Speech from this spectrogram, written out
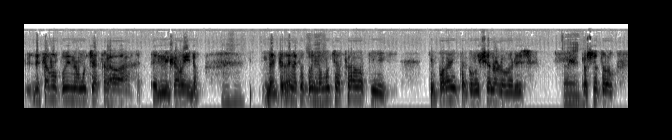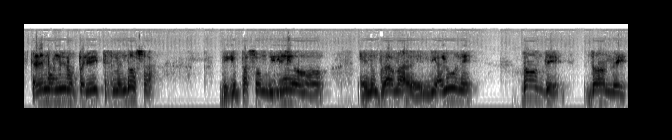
le estamos poniendo muchas trabas en el camino. ¿Me entiendes? Me están poniendo muchas trabas que, que por ahí esta comisión no lo merece. Nosotros tenemos un mismo periodista en Mendoza, de que pasa un video en un programa del día lunes, donde, donde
